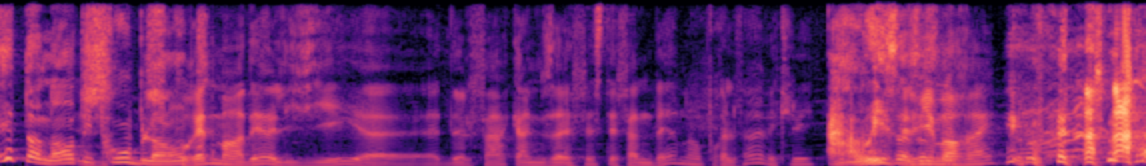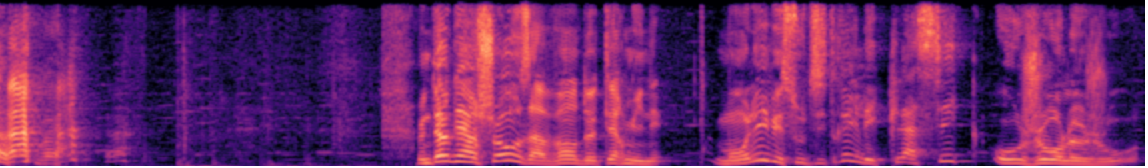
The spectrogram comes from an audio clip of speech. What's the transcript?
étonnante et troublante. Je pourrais demander à Olivier euh, de le faire quand il nous avait fait Stéphane Bern. On pourrait le faire avec lui. Ah oui, ça Olivier ça Morin. Une dernière chose avant de terminer. Mon livre est sous-titré Les classiques au jour le jour.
